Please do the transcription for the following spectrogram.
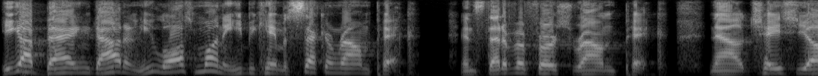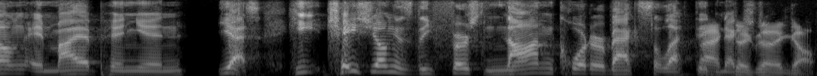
He got banged out and he lost money. He became a second round pick instead of a first round pick. Now, Chase Young, in my opinion, yes, he Chase Young is the first non quarterback selected Back next year. to go.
